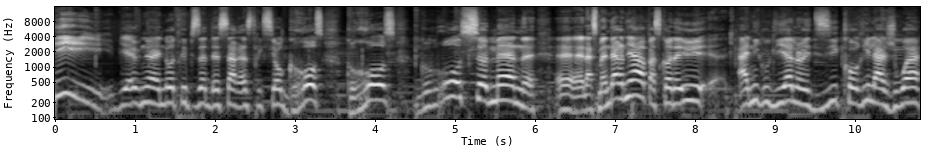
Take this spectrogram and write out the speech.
Bienvenue à un autre épisode de Sa Restriction. Grosse, grosse, grosse semaine. Euh, la semaine dernière, parce qu'on a eu euh, Annie Gouglia lundi, Cory Lajoie,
